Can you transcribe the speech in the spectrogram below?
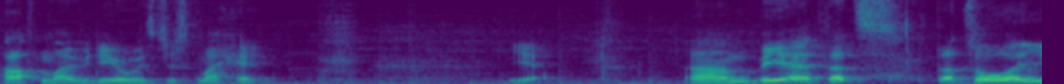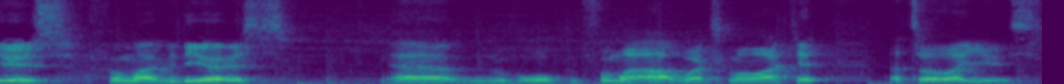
half my video is just my head. yeah. Um, but yeah, that's that's all I use for my videos. Uh, for my artworks more like it, that's all I use.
